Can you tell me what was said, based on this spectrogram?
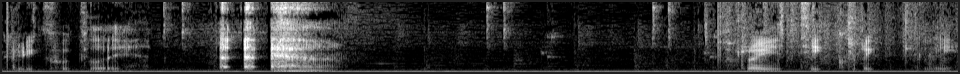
pretty quickly. pretty quickly.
